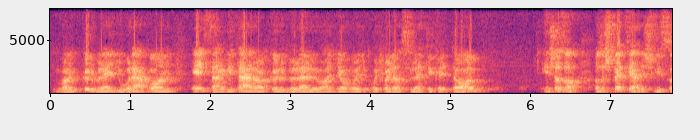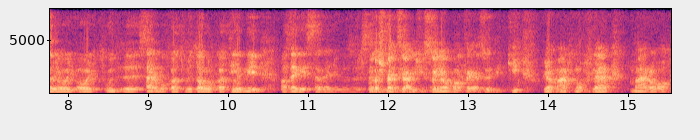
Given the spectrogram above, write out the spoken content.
van körülbelül egy órában egy szál gitárral körülbelül előadja, hogy, hogy hogyan születik egy dal, és az a, az a speciális viszony, hogy, hogy tud számokat vagy dalokat írni, az egészen lenyűgöző. Ez a speciális viszony abban fejeződik ki, hogy a Mark Knopfler már a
